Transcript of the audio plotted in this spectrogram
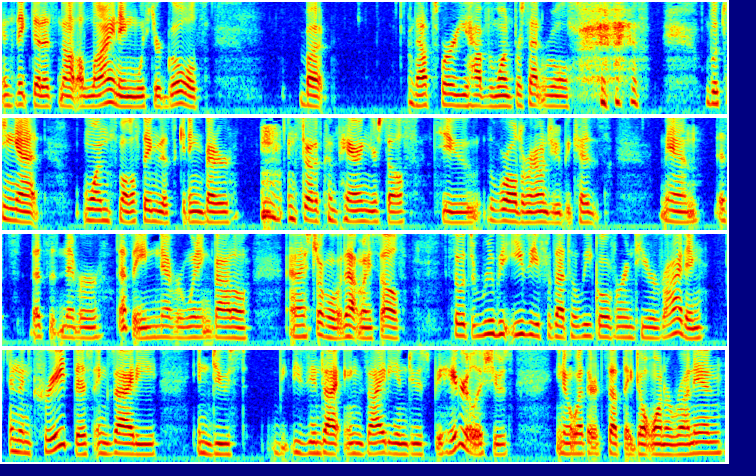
and think that it's not aligning with your goals. But that's where you have the 1% rule. Looking at one small thing that's getting better instead of comparing yourself to the world around you because man, that's that's a never that's a never winning battle and I struggle with that myself. So it's really easy for that to leak over into your riding and then create this anxiety induced these anxiety induced behavioral issues, you know, whether it's that they don't want to run in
